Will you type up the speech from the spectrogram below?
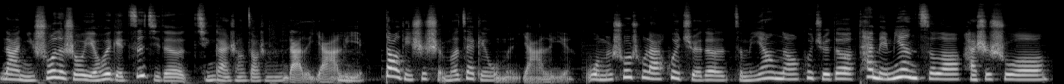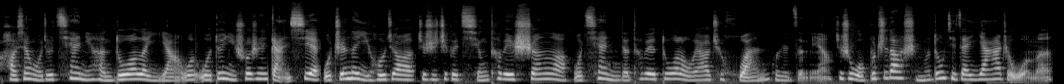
那你说的时候也会给自己的情感上造成很大的压力。到底是什么在给我们压力？我们说出来会觉得怎么样呢？会觉得太没面子了，还是说好像我就欠你很多了一样？我我对你说声感谢，我真的以后就要就是这个情特别深了，我欠你的特别多了，我要去还或者怎么样？就是我不知道什么东西在压着我们。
